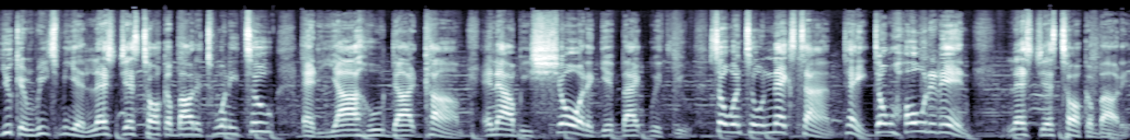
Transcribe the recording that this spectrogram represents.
you can reach me at Let's Just Talk About It 22 at yahoo.com. And I'll be sure to get back with you. So until next time, hey, don't hold it in. Let's just talk about it.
